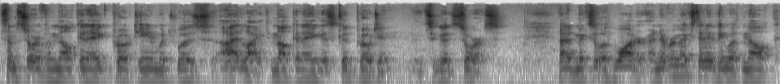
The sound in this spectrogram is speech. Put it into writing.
some sort of a milk and egg protein, which was I liked. Milk and egg is good protein. It's a good source. I'd mix it with water. I never mixed anything with milk,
